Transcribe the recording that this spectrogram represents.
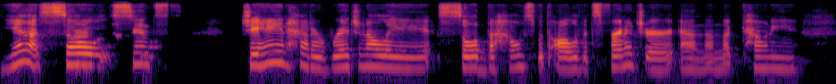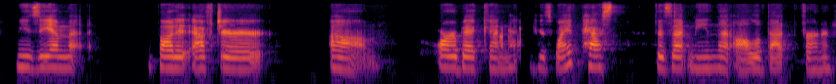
Yeah, so since Jane had originally sold the house with all of its furniture, and then the county museum bought it after um, and his wife passed. Does that mean that all of that furniture,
